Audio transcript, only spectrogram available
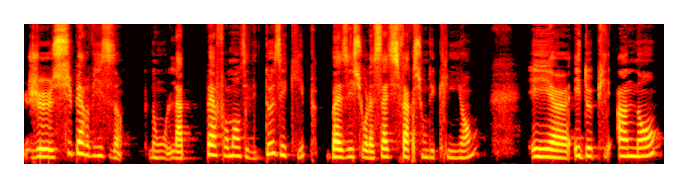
je supervise donc, la performance des deux équipes basées sur la satisfaction des clients. Et, euh, depuis un an,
